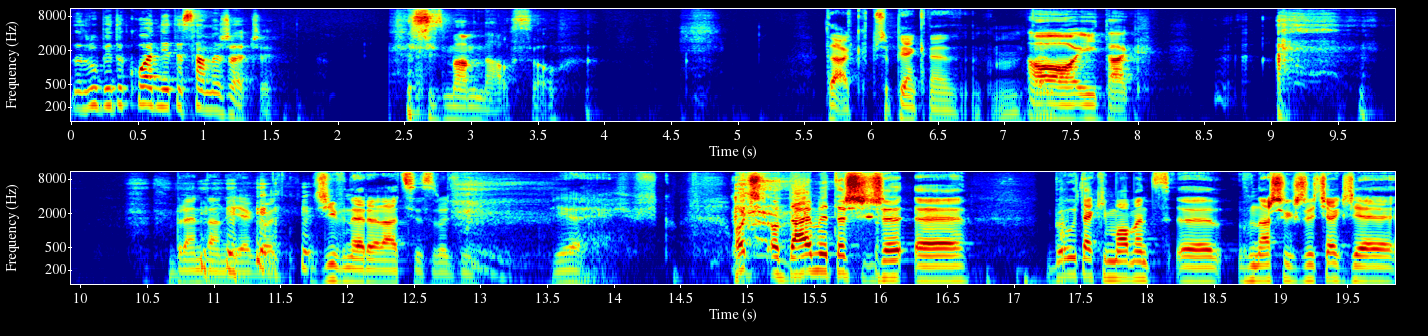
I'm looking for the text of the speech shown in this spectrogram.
lubię dokładnie te same rzeczy. She's mom now, so. Tak, przepiękne. mm, te O, i tak. Brendan i jego dziwne relacje z ludźmi. Jejuśku. Choć oddajmy też, że e, był taki moment e, w naszych życiach, gdzie,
